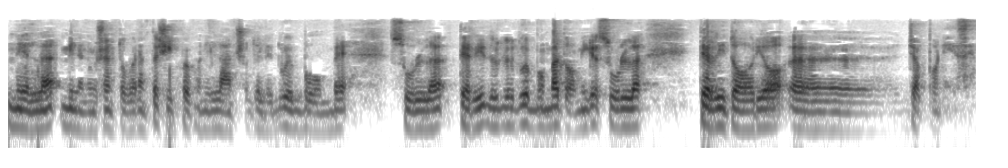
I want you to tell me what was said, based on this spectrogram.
nel 1945 con il lancio delle due bombe, sul, delle due bombe atomiche sul territorio eh, giapponese.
